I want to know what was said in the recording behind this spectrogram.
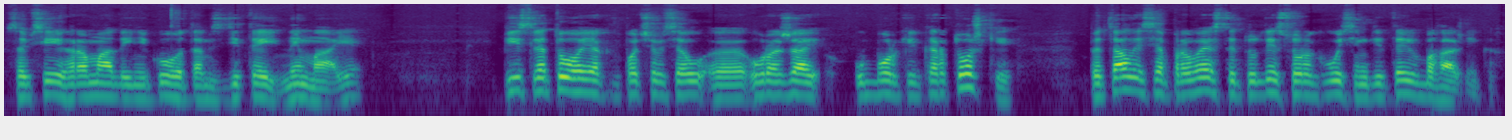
з всієї громади, нікого там з дітей немає. Після того, як почався е, урожай уборки картошки, питалися провести туди 48 дітей в багажниках.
